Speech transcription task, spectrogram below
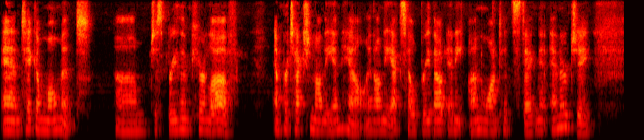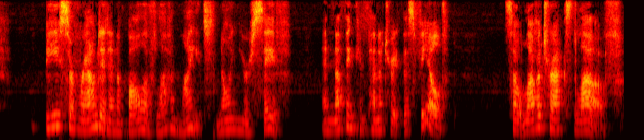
and take a moment. Um, just breathe in pure love and protection on the inhale. And on the exhale, breathe out any unwanted stagnant energy. Be surrounded in a ball of love and light, knowing you're safe and nothing can penetrate this field. So, love attracts love.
